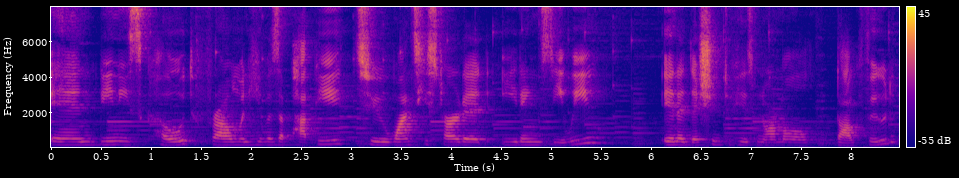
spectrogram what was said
in Beanie's coat from when he was a puppy to once he started eating Ziwi in addition to his normal dog food.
